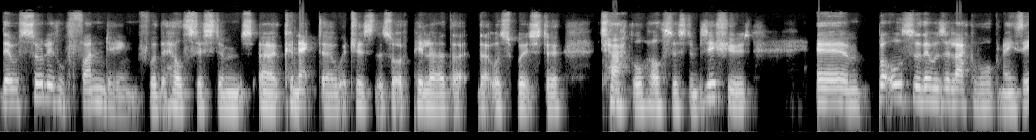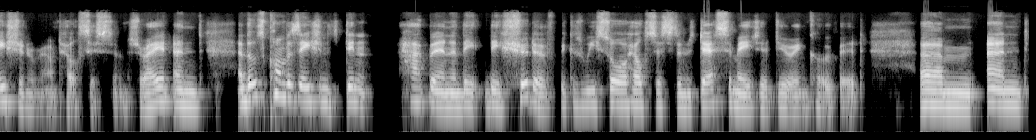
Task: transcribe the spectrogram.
there was so little funding for the health systems uh, connector, which is the sort of pillar that, that was supposed to tackle health systems issues. Um, but also there was a lack of organization around health systems, right? And and those conversations didn't happen and they, they should have because we saw health systems decimated during covid um, and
